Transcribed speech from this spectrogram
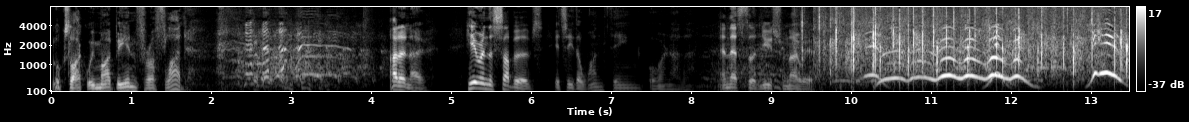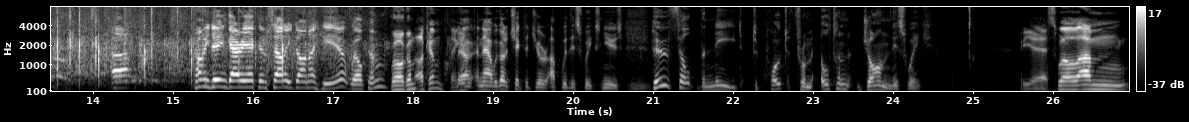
Looks like we might be in for a flood. I don't know. Here in the suburbs, it's either one thing or another. And that's the news from nowhere. Uh, Tommy Dean, Gary Eckham, Sally Donna here. Welcome. Welcome. Welcome. Thank Now, you. now we've got to check that you're up with this week's news. Who felt the need to quote from Elton John this week? Yes. Well, um,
